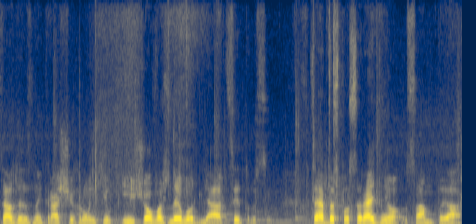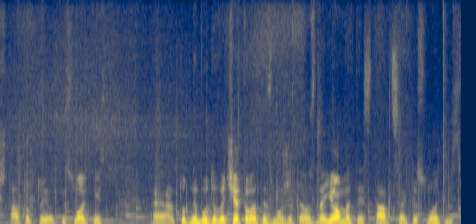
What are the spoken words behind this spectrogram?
Це один з найкращих ґрунтів. І що важливо для цитрусів, це безпосередньо сам pH, та, тобто його кислотність. Е, Тут не буду вичитувати, зможете ознайомитись. Та це кислотність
